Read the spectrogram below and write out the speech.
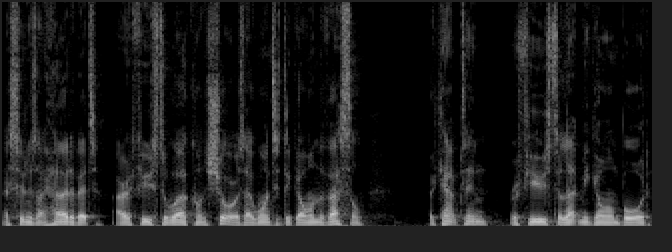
As soon as I heard of it, I refused to work on shore as I wanted to go on the vessel. The captain refused to let me go on board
